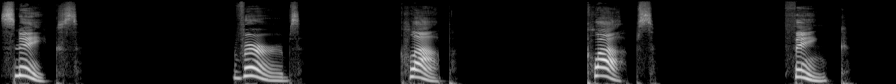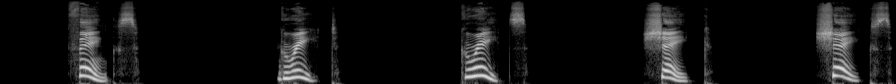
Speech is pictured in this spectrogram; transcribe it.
Snakes. Verbs. Clap. Claps. Think. Thinks. Greet. Greets. Shake. Shakes.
